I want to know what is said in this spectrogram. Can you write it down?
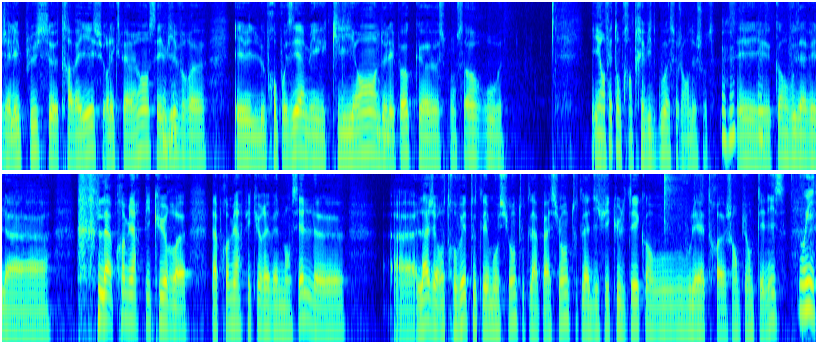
j'allais plus euh, travailler sur l'expérience et mhm. vivre euh, et le proposer à mes clients de mhm. l'époque, euh, sponsors ou et en fait, on prend très vite goût à ce genre de choses. C'est quand vous avez la, la première piqûre, la première piqûre événementielle. Euh, là, j'ai retrouvé toute l'émotion, toute la passion, toute la difficulté quand vous voulez être champion de tennis. Oui.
